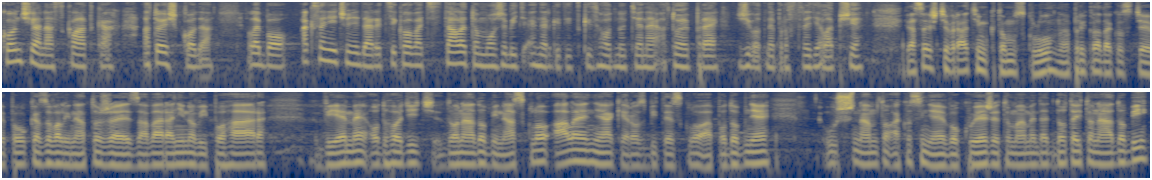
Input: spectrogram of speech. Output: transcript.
končia na skladkách. A to je škoda, lebo ak sa niečo nedá recyklovať, stále to môže byť energeticky zhodnotené a to je pre životné prostredie lepšie. Ja sa ešte vrátim k tomu sklu. Napríklad, ako ste poukazovali na to, že zaváraninový pohár vieme odhodiť do nádoby na sklo, ale nejaké rozbité sklo a podobne už nám to ako si neevokuje, že to máme dať do tejto nádoby.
